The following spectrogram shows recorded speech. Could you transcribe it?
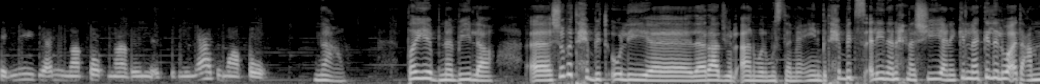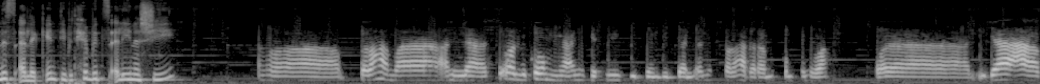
تجنيد يعني ما فوق ما بين العشرينات وما فوق. نعم. طيب نبيلة آه شو بتحبي تقولي آه لراديو الآن والمستمعين؟ بتحبي تسألينا نحن شيء يعني كلنا كل الوقت عم نسألك أنت بتحبي تسألينا شيء آه بصراحة ما السؤال لكم يعني كثير جدا جدا لأنه بصراحة برامجكم حلوة. والإذاعة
